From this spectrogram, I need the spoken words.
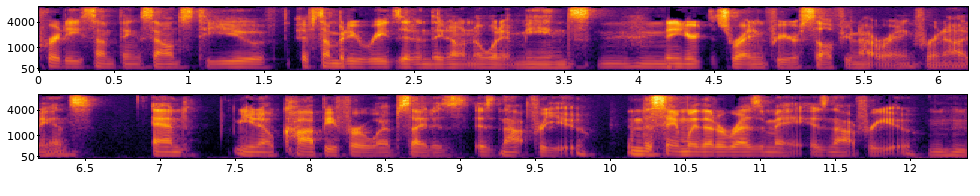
pretty something sounds to you if if somebody reads it and they don't know what it means hmm then you're just writing for yourself. You're not writing for an audience. And you know, copy for a website is is not for you. In the same way that a resume is not for you. hmm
